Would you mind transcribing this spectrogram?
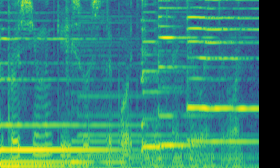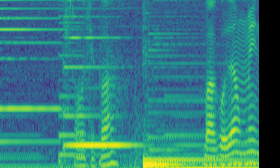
The first human case was reported in 2021. O, diba? Bago lang, men.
